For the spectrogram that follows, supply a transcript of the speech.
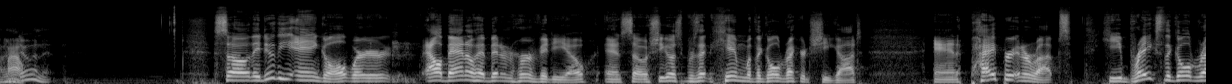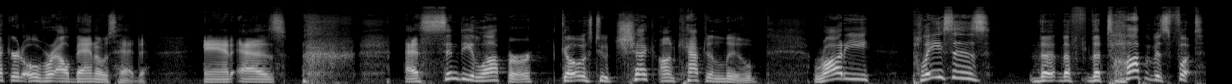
I'm wow. doing it. So they do the angle where Albano had been in her video, and so she goes to present him with the gold record she got. And Piper interrupts. He breaks the gold record over Albano's head. And as as Cyndi Lauper goes to check on Captain Lou, Roddy places the, the the top of his foot,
